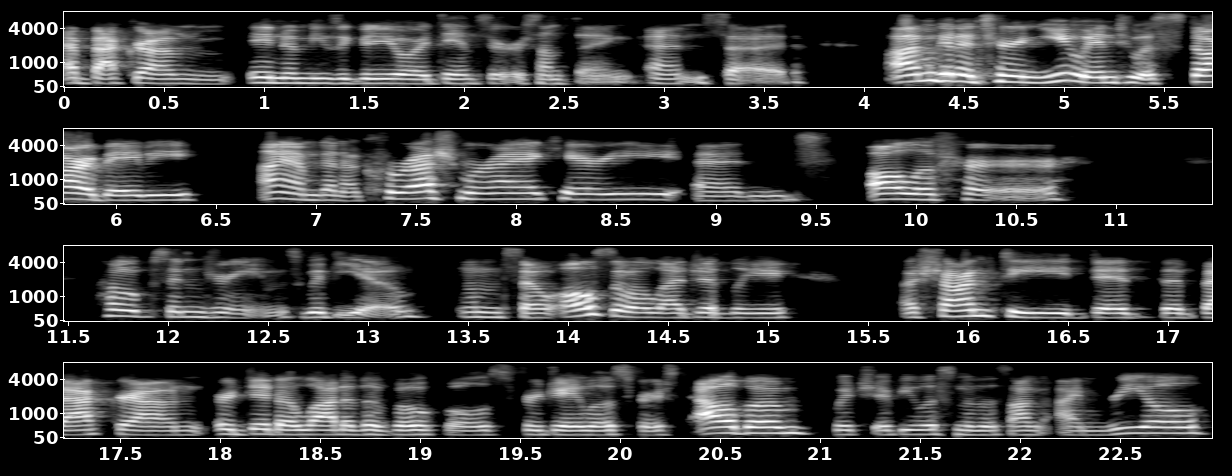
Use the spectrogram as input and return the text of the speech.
a background in a music video or a dancer or something, and said, "I'm gonna turn you into a star, baby." I am to crush Mariah Carey and all of her hopes and dreams with you. And so, also allegedly, Ashanti did the background or did a lot of the vocals for JLo's first album, which, if you listen to the song I'm Real,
